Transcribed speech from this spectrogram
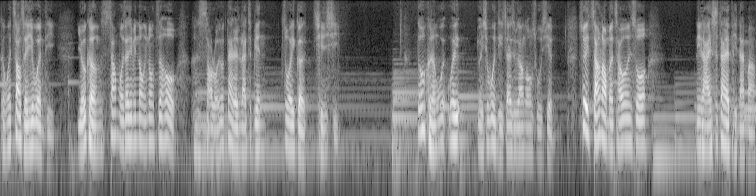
可能会造成一些问题。有可能撒母耳在这边弄一弄之后，扫罗又带人来。这边做一个清洗。都可能会会有一些问题在这当中出现，所以长老们才会说：“你来。是带来。平安吗？”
